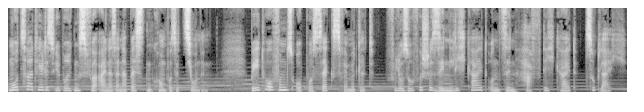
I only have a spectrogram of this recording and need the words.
Mozart hielt es übrigens für eine seiner besten Kompositionen. Beethovens Opus 6 vermittelt philosophische Sinnlichkeit und Sinnhaftigkeit zugleich.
